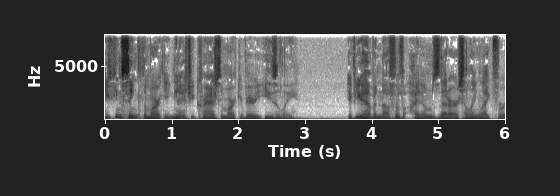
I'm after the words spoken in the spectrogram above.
You can sink the market. You can actually crash the market very easily. If you have enough of items that are selling like for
